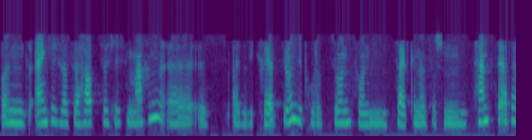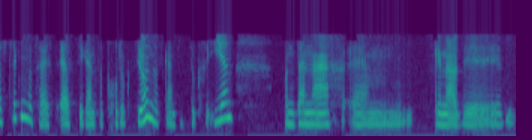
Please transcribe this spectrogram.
Und eigentlich, was wir hauptsächlich machen, äh, ist also die Kreation, die Produktion von zeitgenössischen Tanztheaterstücken. Das heißt, erst die ganze Produktion, das Ganze zu kreieren und danach ähm, genau die,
